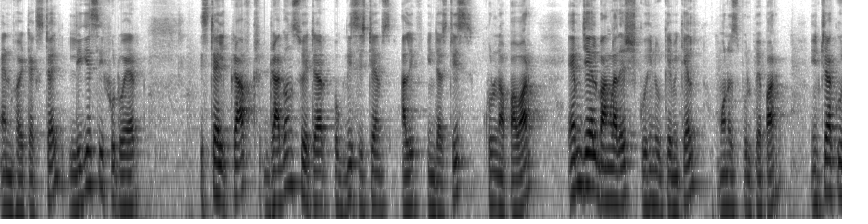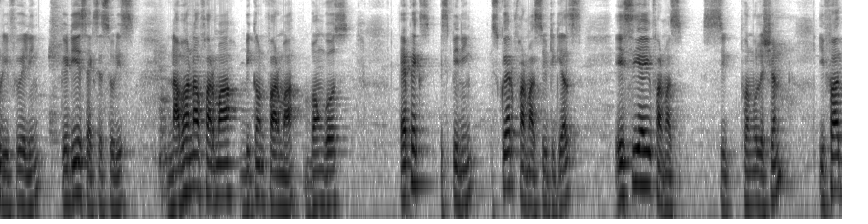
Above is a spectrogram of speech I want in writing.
envoy textile, legacy footwear style craft dragon sweater, Agni systems, Alif industries, Khulna power MJL Bangladesh Kohinoor chemical monospool paper, intraco refueling, KDS accessories, Navana pharma, beacon pharma, Bangas apex spinning, square pharmaceuticals, ACI pharmacy formulation, Ifad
